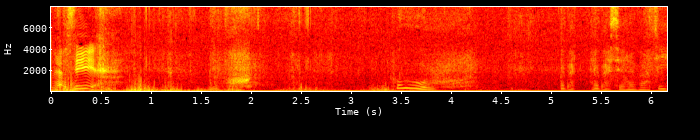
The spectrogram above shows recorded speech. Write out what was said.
Merci. Ouh. Eh ben, eh ben, c'est reparti.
